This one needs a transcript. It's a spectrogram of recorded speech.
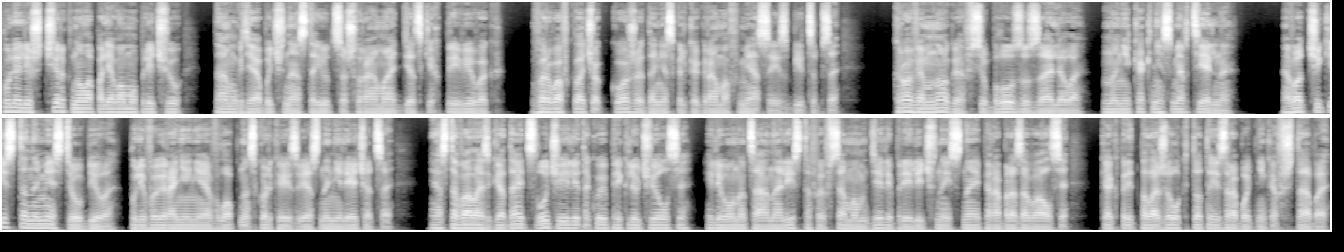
Пуля лишь чиркнула по левому плечу, там, где обычно остаются шрамы от детских прививок, вырвав клочок кожи до несколько граммов мяса из бицепса — Крови много, всю блузу залило, но никак не смертельно. А вот чекиста на месте убило. Пулевые ранения в лоб, насколько известно, не лечатся. И оставалось гадать, случай ли такой приключился, или у националистов и в самом деле приличный снайпер образовался, как предположил кто-то из работников штаба.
